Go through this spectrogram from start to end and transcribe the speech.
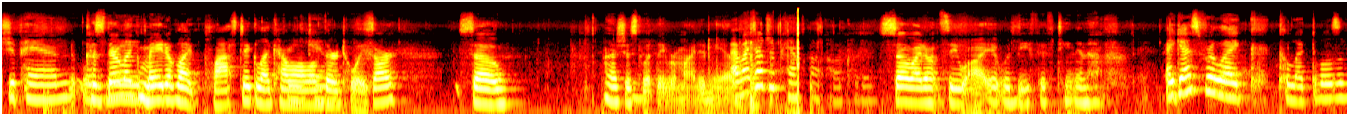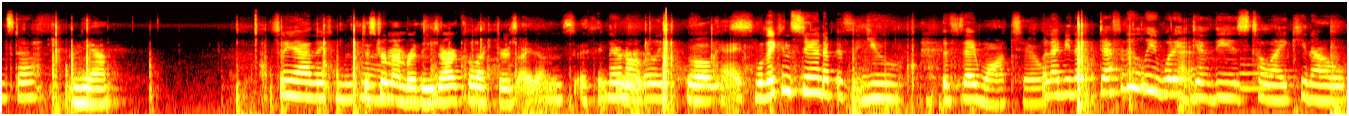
Japan because they're like made- made of like plastic, like how all of their toys are. So that's just what they reminded me of. I of. like how Japan's kind of color coded. So I don't see why it would be 15 and up. I guess for like collectibles and stuff. Yeah, So yeah, they can move. just around. remember these are collector's items. I think They're not really. Well, okay. Well, they can stand up if you if they want to. But I mean, I definitely wouldn't give these to like you know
